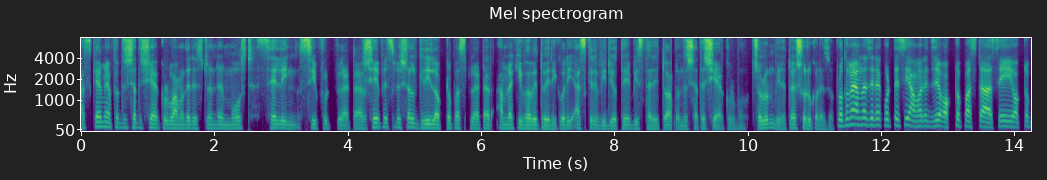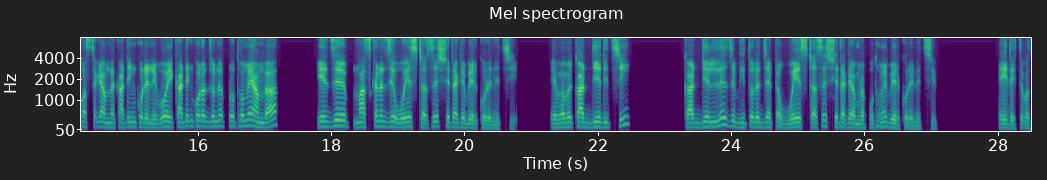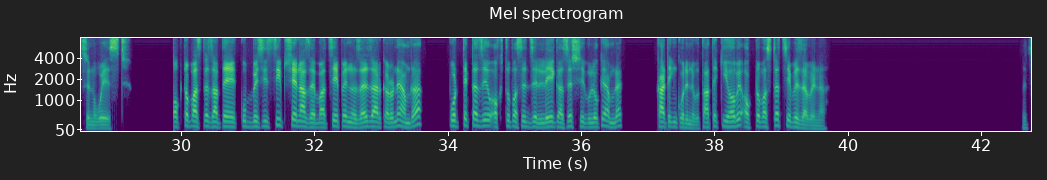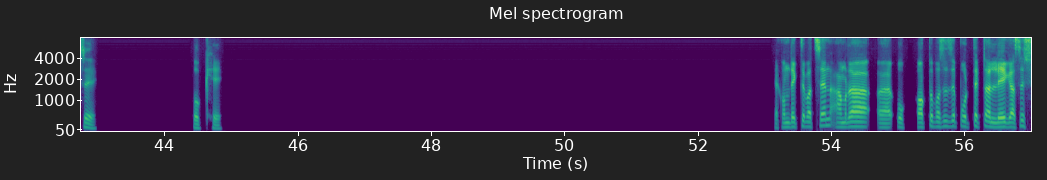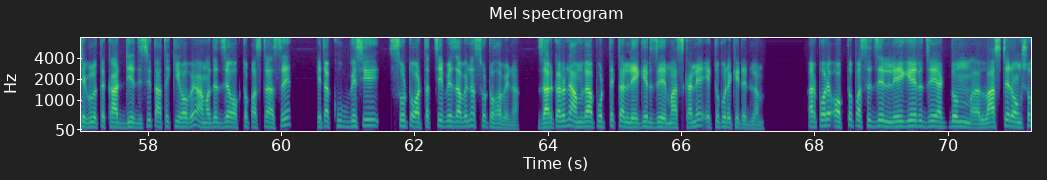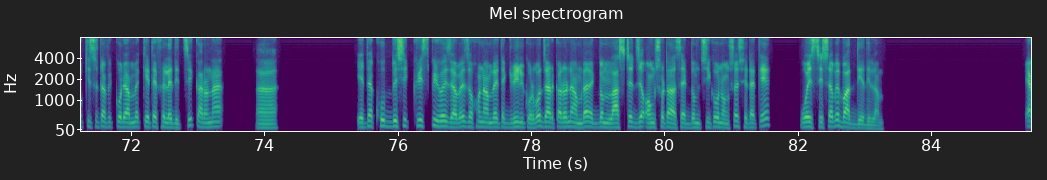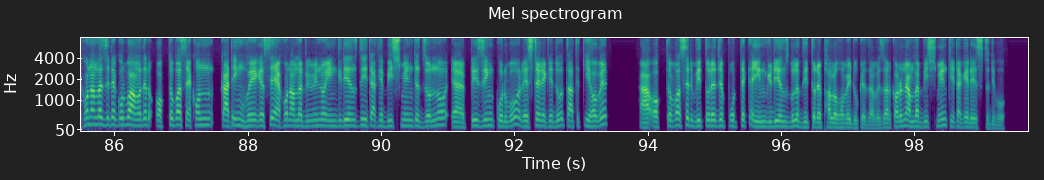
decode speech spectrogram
আজকে আমি আপনাদের সাথে শেয়ার করব আমাদের রেস্টুরেন্টের most selling seafood platter chef special grill octopus platter আমরা কীভাবে তৈরি করি আজকের ভিডিওতে বিস্তারিত আপনাদের সাথে শেয়ার করব। চলুন ভিডিওটা শুরু করে যাও প্রথমে আমরা যেটা করতেছি, আমাদের যে অক্টোপাসটা আছে, এই অক্টোপাসটাকে আমরা কাটিং করে নেব। এই কাটিং করার জন্য প্রথমে আমরা এর যে মাঝখানের যে ওয়েস্ট আছে, সেটাকে বের করে নিচ্ছি। এভাবে কাট দিয়ে দিচ্ছি। কাট দিয়ে নিলে যে ভিতরের যে একটা ওয়েস্ট আছে, সেটাকে আমরা প্রথমে বের করে নিচ্ছি। এই দেখতে পাচ্ছেন ওয়েস্ট অক্টোপাসটা যাতে খুব বেশি চিপসে না যায় বা চেপে না যায়, যার কারণে আমরা প্রত্যেকটা যে অক্টোপাসের যে লেগ আছে সেগুলোকে আমরা কাটিং করে নেব। তাতে কি হবে? অক্টোপাসটা চেপে যাবে না। হচ্ছে ওকে। এখন দেখতে পাচ্ছেন আমরা অক্টোপাসের যে প্রত্যেকটা লেগ আছে সেগুলোতে কাট দিয়ে দিছি। তাতে কি হবে? আমাদের যে অক্টোপাসটা আছে, এটা খুব বেশি ছোট, অর্থাৎ চেপে যাবে না, ছোট হবে না। যার কারণে আমরা প্রত্যেকটা লেগের যে মাঝখানে একটু করে কেটে দিলাম। তারপরে অক্টোপাসের যে লেগের যে একদম লাস্টের অংশ কিছুটা করে আমরা কেটে ফেলে দিচ্ছি। কারণ এটা খুব বেশি ক্রিস্পি হয়ে যাবে যখন আমরা এটা গ্রিল করব। যার কারণে আমরা একদম লাস্টের যে অংশটা আছে, একদম চিকন অংশ, সেটাকে ওয়েস্ট হিসাবে বাদ দিয়ে দিলাম। এখন আমরা যেটা করব, আমাদের অক্টোপাস এখন কাটিং হয়ে গেছে। এখন আমরা বিভিন্ন ইনগ্রিডিয়েন্টস দিয়ে এটাকে বিশ মিনিটের জন্য ফ্রিজিং করব রেস্টে রেখে দেবো। তাতে কি হবে? অক্টোপাসের ভিতরে যে প্রত্যেকটা ইনগ্রিডিয়েন্টসগুলো ভিতরে ভালোভাবে ঢুকে যাবে, যার কারণে আমরা বিশ মিনিট এটাকে রেস্ট দিব।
